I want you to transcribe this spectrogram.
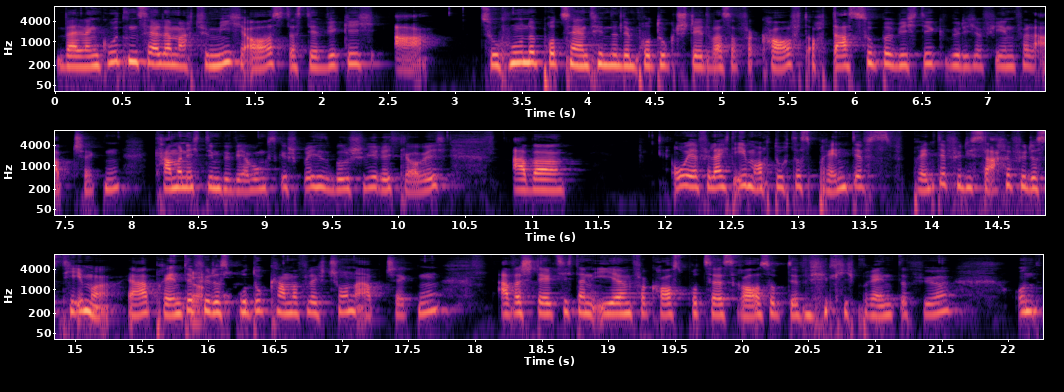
Weil einen guten Seller macht für mich aus, dass der wirklich A, zu 100 Prozent hinter dem Produkt steht, was er verkauft. Auch das super wichtig, würde ich auf jeden Fall abchecken. Kann man nicht im Bewerbungsgespräch, ist ein bisschen schwierig, glaube ich. Aber oh ja, vielleicht eben auch durch das brennt er, brennt er für die Sache, für das Thema. Ja, brennt er ja. für das Produkt, kann man vielleicht schon abchecken. Aber es stellt sich dann eher im Verkaufsprozess raus, ob der wirklich brennt dafür und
